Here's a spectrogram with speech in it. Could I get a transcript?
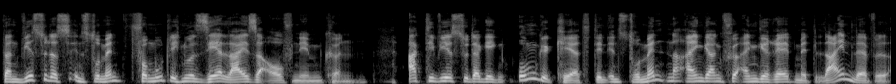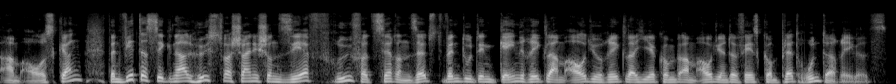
dann wirst du das Instrument vermutlich nur sehr leise aufnehmen können. Aktivierst du dagegen umgekehrt den Instrumenteneingang für ein Gerät mit Line-Level am Ausgang, dann wird das Signal höchstwahrscheinlich schon sehr früh verzerren, selbst wenn du den Gain-Regler am Audioregler hier am Audiointerface komplett runterregelst.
